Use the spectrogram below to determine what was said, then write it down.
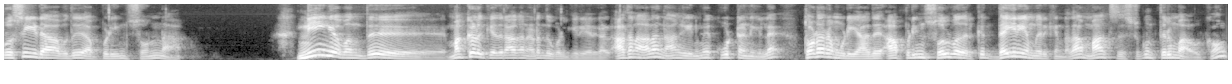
ப்ரொசீட் ஆகுது அப்படின்னு சொன்னால் நீங்கள் வந்து மக்களுக்கு எதிராக நடந்து கொள்கிறீர்கள். அதனால் நாங்கள் இனிமேல் கூட்டணியில் தொடர முடியாது அப்படின்னு சொல்வதற்கு தைரியம் இருக்கின்றதா மார்க்சிஸ்டுக்கும் திருமாவுக்கும்?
